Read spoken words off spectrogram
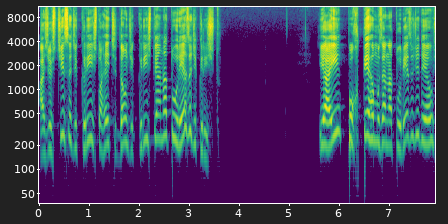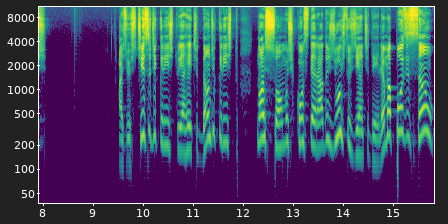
A justiça de Cristo, a retidão de Cristo é a natureza de Cristo. E aí, por termos a natureza de Deus, a justiça de Cristo e a retidão de Cristo, nós somos considerados justos diante dele. É uma posição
